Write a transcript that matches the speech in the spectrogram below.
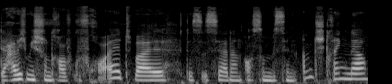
da habe ich mich schon drauf gefreut, weil das ist ja dann auch so ein bisschen anstrengender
